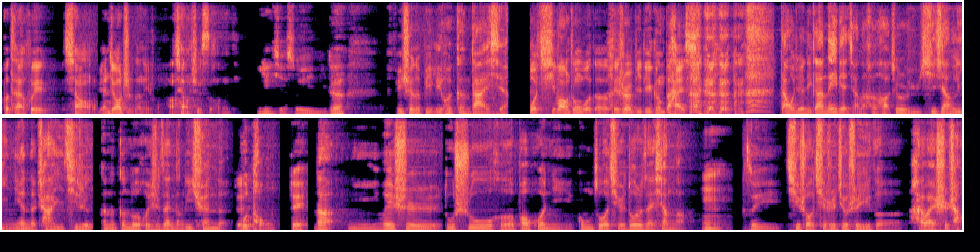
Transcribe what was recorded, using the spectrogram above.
不太会向原教旨的那种方向去思考问题。理解，所以你的 Fisher 的比例会更大一些。我期望中国的 Fisher 比例更大一些。但我觉得你刚刚那一点讲的很好，就是与其讲理念的差异，其实可能更多的会是在能力圈的不同。对，那你因为是读书和包括你工作，其实都是在香港，嗯，所以骑手其实就是一个海外市场，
